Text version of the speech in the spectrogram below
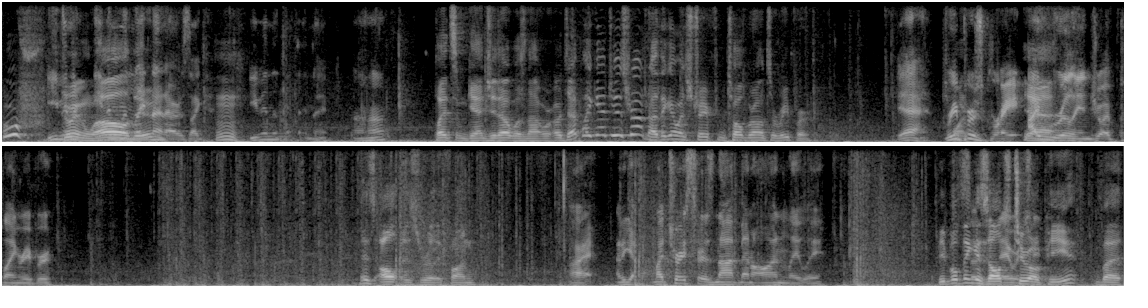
Whew, Even doing even well, in late dude. night hours, like Mm. even in the late night. Uh huh. Played some Genji though, was not. Oh, did I play Genji this round? No, I think I went straight from Toblerone to Reaper. Yeah, Reaper's great. Yeah. I really enjoy playing Reaper. His alt is really fun. All right, I got my Tracer has not been on lately. People think So his alt's were too changing. OP, but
